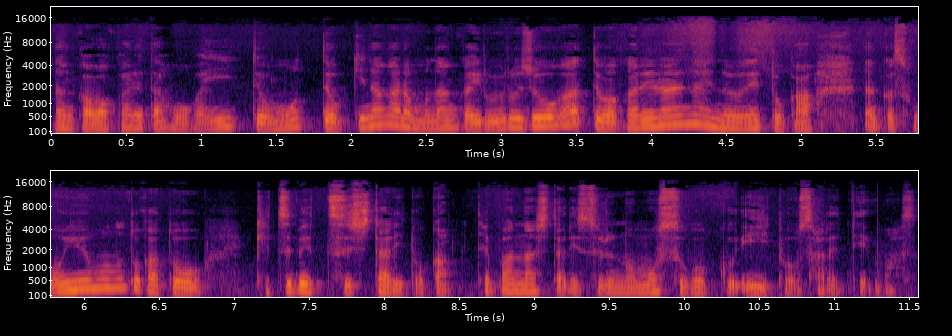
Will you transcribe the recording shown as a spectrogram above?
なんか別れた方がいいって思っておきながらもなんかいろいろ情があって別れられないのよねとかなんかそういうものとかと決別したりとか手放したりするのもすごくいいとされています。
